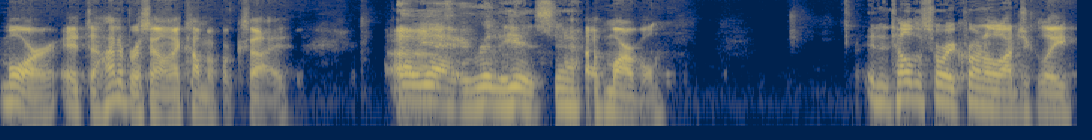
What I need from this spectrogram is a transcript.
more. It's hundred percent on the comic book side. Oh uh, yeah, it really is. Yeah. of Marvel. And to tell the story chronologically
